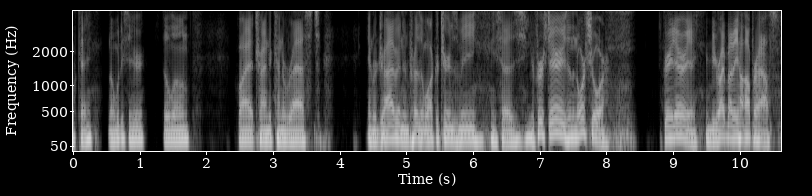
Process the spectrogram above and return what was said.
okay, nobody's here, still alone, quiet, trying to kind of rest. And we're driving, and President Walker turns to me. He says, Your first area is in the North Shore. Great area. You can be right by the Opera House.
